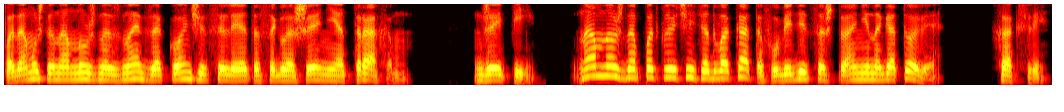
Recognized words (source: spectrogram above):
Потому что нам нужно знать, закончится ли это соглашение трахом. Джей Пи. Нам нужно подключить адвокатов, убедиться, что они наготове. Хаксли.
